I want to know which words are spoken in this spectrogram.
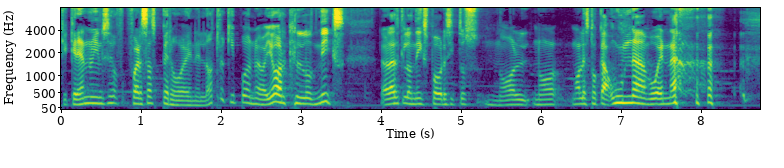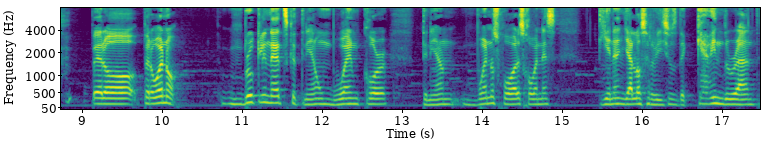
que querían unirse fuerzas, pero en el otro equipo de Nueva York, en los Knicks. La verdad es que los Knicks, pobrecitos, no, no, no les toca una buena. pero, pero bueno, Brooklyn Nets, que tenían un buen core, tenían buenos jugadores jóvenes, tienen ya los servicios de Kevin Durant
